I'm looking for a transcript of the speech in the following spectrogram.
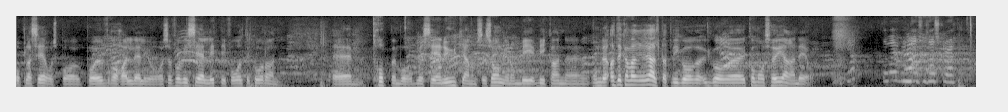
å plassere oss på, på, øvre halvdel i år. Og Så får vi se litt i forhold til hvordan eh, troppen vår blir seende ut gjennom sesongen. Om, vi, vi kan, eh, om det, at det kan være reelt at vi går, går, kommer oss høyere enn det i masz, Zośka.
